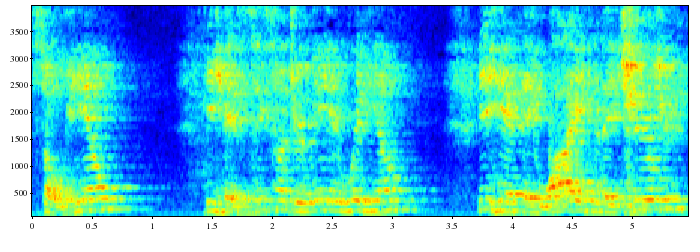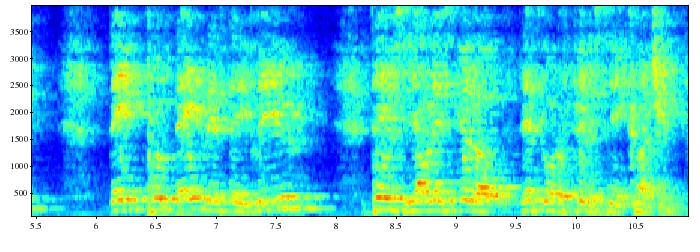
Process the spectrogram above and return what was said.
So him, he had 600 men with him. He had their wives and their children. They put David as their leader. David said, y'all, let's get up. Let's go to Philistine country.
